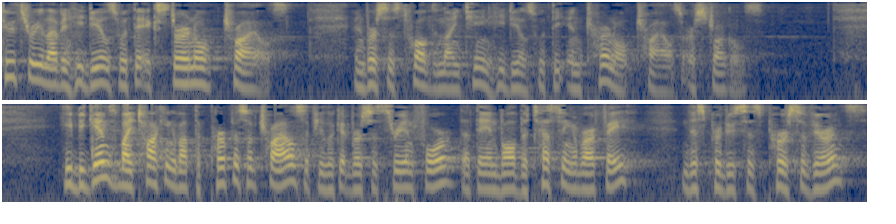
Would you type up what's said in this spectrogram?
2 through 11, he deals with the external trials. In verses 12 to 19, he deals with the internal trials or struggles. He begins by talking about the purpose of trials. If you look at verses 3 and 4, that they involve the testing of our faith. And this produces perseverance.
